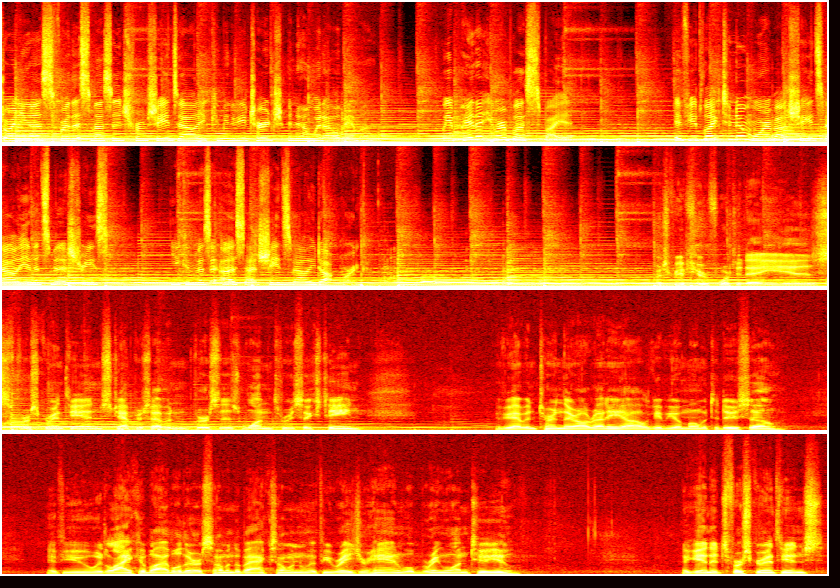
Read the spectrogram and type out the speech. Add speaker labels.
Speaker 1: Joining us for this message from Shades Valley Community Church in Homewood, Alabama. We pray that you are blessed by it. If you'd like to know more about Shades Valley and its ministries, you can visit us at shadesvalley.org.
Speaker 2: Our scripture for today is 1 Corinthians chapter 7 verses 1 through 16. If you haven't turned there already, I'll give you a moment to do so. If you would like a Bible, there are some in the back. Someone, if you raise your hand, will bring one to you. Again, it's 1 Corinthians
